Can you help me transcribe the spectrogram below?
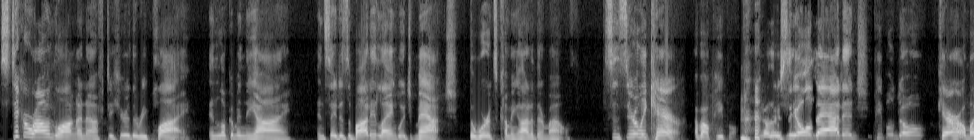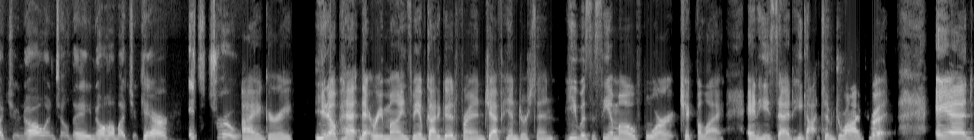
Stick around long enough to hear the reply and look them in the eye and say, Does the body language match the words coming out of their mouth? Sincerely care about people. you know, there's the old adage people don't care how much you know until they know how much you care. It's true. I agree. You know, Pat, that reminds me, I've got a good friend, Jeff Henderson. He was the CMO for Chick fil A, and he said he got to drive Truett. And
